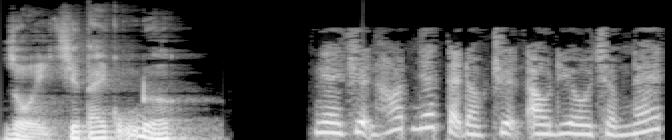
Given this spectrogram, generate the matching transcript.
Rồi chia tay cũng được. Nghe chuyện hot nhất tại đọc audio.net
